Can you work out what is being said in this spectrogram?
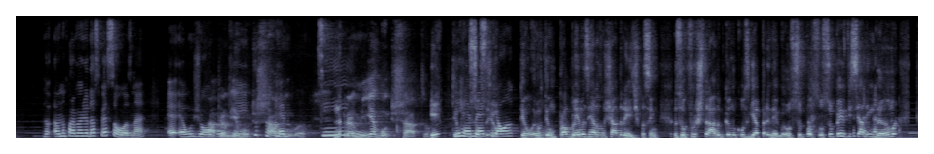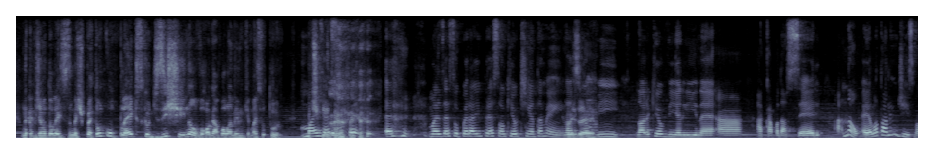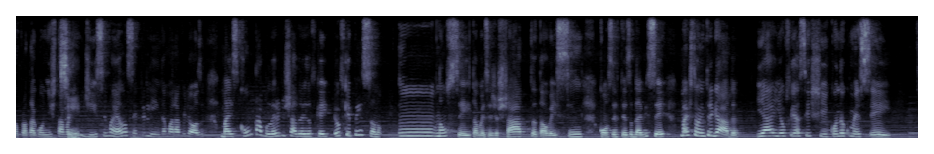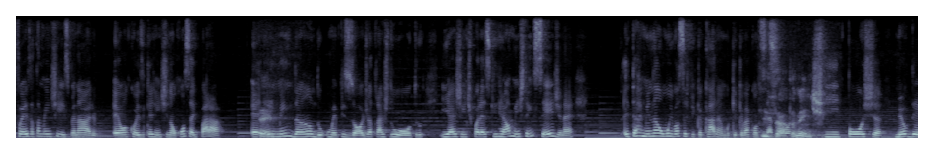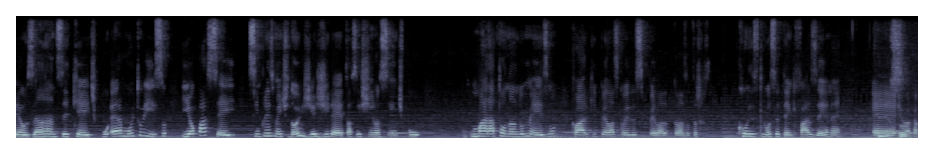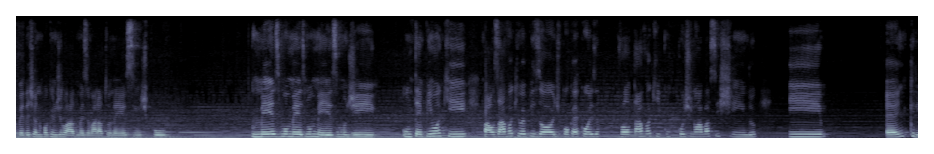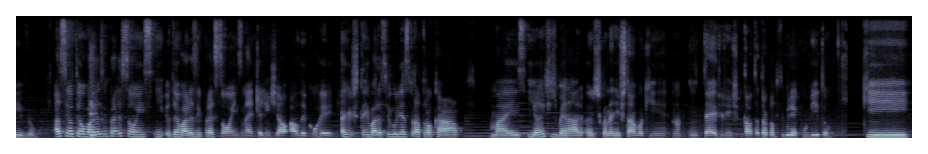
no- pra maioria das pessoas, né? É, é um jogo Ah, pra mim que, é muito chato, re- Lua. sim, Pra mim é muito chato. Eu, que eu, sou- remete eu a uma... tenho, eu tenho problemas em relação ao xadrez. Tipo assim, eu sou frustrado porque eu não consegui aprender. Eu super, sou super viciado em dama, né? Porque já na adolescência, mas tipo, é tão complexo que eu desisti. Não, vou jogar bola mesmo que é mais futuro. Mas é super. é, mas é super a impressão que eu tinha também. Na Pois hora que é. eu vi, na hora que eu vi ali, né, a, a capa da série. ah, não, ela tá lindíssima. A protagonista tava Sim. lindíssima, ela sempre linda, maravilhosa. Mas com o tabuleiro de xadrez, eu fiquei, eu fiquei pensando, hum, não sei, talvez seja chata, talvez sim, com certeza deve ser, mas tô intrigada. E aí eu fui assistir. Quando eu comecei, foi exatamente isso, Benário. É uma coisa que a gente não consegue parar. É, É. é emendando um episódio atrás do outro. E a gente parece que realmente tem sede, né? E termina um e você fica, caramba, o que, que vai acontecer agora? Exatamente. E, poxa, meu Deus, ah, não sei o que, tipo, era muito isso. E eu passei simplesmente dois dias direto assistindo, assim, tipo, maratonando mesmo. Claro que pelas coisas, pela- pelas outras coisas que você tem que fazer, né? É, eu acabei deixando um pouquinho de lado, mas eu maratonei, assim, tipo, mesmo, mesmo, mesmo, de um tempinho aqui, pausava aqui o episódio, qualquer coisa, voltava aqui, co- continuava assistindo. E é incrível. Assim, eu tenho várias impressões, eu tenho várias impressões, né, que a gente, ao, ao decorrer, a gente tem várias figurinhas pra trocar, mas, e antes, Benário, antes, quando a gente tava aqui no- em teste, a gente tava até trocando figurinha com o Vitor, que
